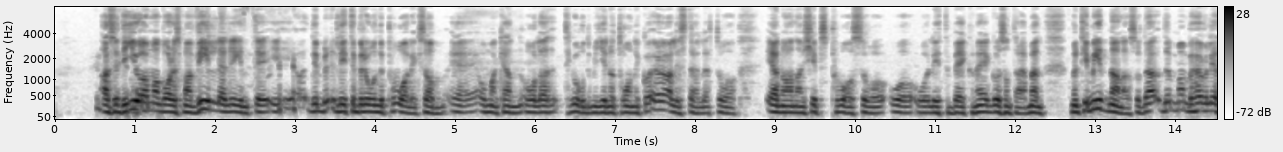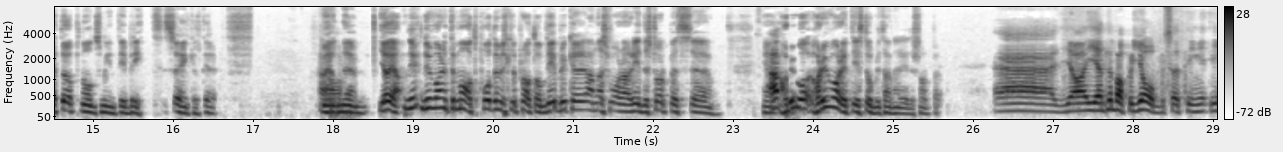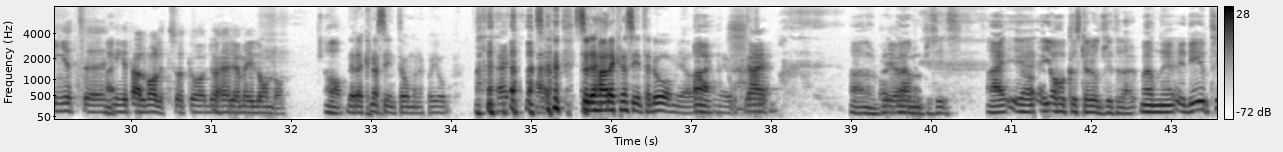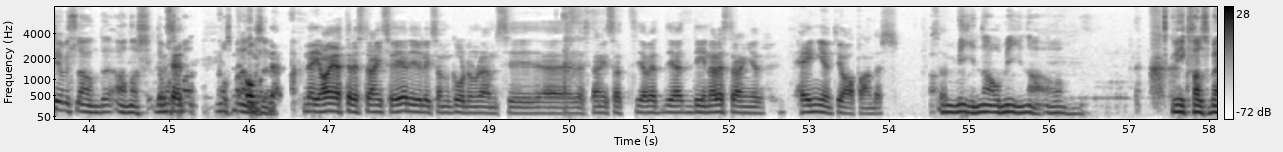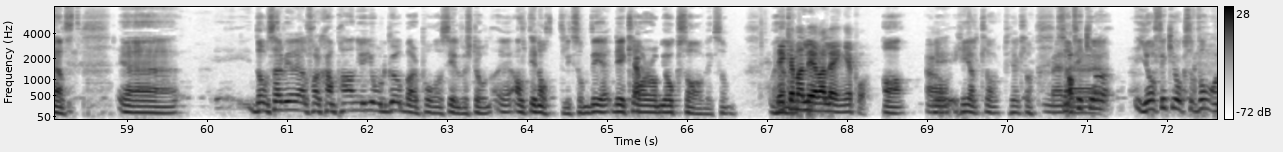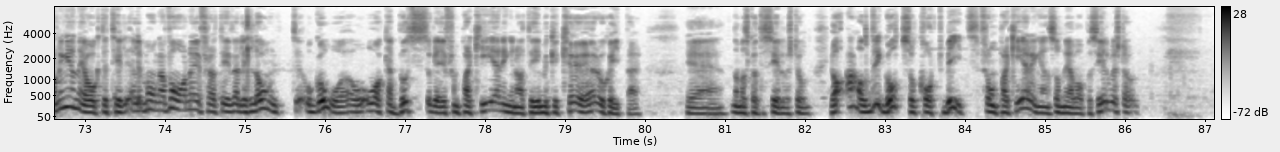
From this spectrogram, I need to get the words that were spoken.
Alltså det gör man vare sig man vill eller inte. I- Det är lite beroende på liksom, eh, om man kan hålla till godo med gin och tonic och öl istället. Och en och annan chipspåse och, och, och lite baconägg och sånt där. Men, men till middagen alltså, där, man behöver leta upp någon som inte är britt. Så enkelt är det. Men Ja. eh, ja, ja. Nu, nu var det inte Matpodden vi skulle prata om. Det brukar annars vara Ridderstolpes... Eh, eh, Ja. har, du, har du varit i Storbritannien, Ridderstolpe? Eh, ja, egentligen bara på jobb, så att inget, inget, eh, Nej. inget allvarligt. Så att då, då höll jag mig i London. Ja. Det räknas inte om man är på jobb. Nej, nej. Så det här räknas inte då om jag... Nej. Om jag åker nej. Ja, men, precis. Nej, eh, jag har kuskat runt lite där. Men eh, det är ett trevligt land eh, annars. Det måste sen- man, måste man ändå Om, säga. när jag äter restaurang så är det ju liksom Gordon Ramsay-restaurang. så att jag vet, jag, dina restauranger hänger ju inte jag på, Anders. Mina och mina. Ja. I vilket fall som helst. Eh, de serverar i alla fall champagne och jordgubbar på Silverstone. Eh, alltid något, liksom. det, det klarar de ju också av. Liksom. Det kan man leva länge på. Ja, Ja. helt klart. Helt klart. Men, Sen fick eh, jag, jag fick ju också varningen när jag åkte till, eller många varnar ju för att det är väldigt långt att gå och åka buss och grejer från parkeringen och att det är mycket köer och skit där. Eh, när man ska till Silverstone. Jag har aldrig gått så kort bit från parkeringen som när jag var på Silverstone.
